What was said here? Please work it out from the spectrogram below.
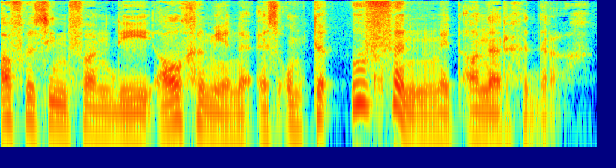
afgesien van die algemene is om te oefen met ander gedrag.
